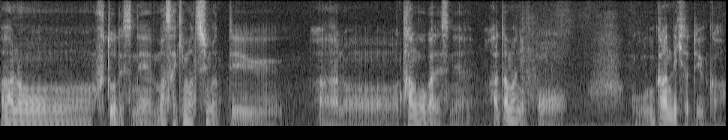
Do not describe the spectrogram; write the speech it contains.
あのふとですね正木松島っていうあの単語がですね頭にこう浮かんできたというか、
